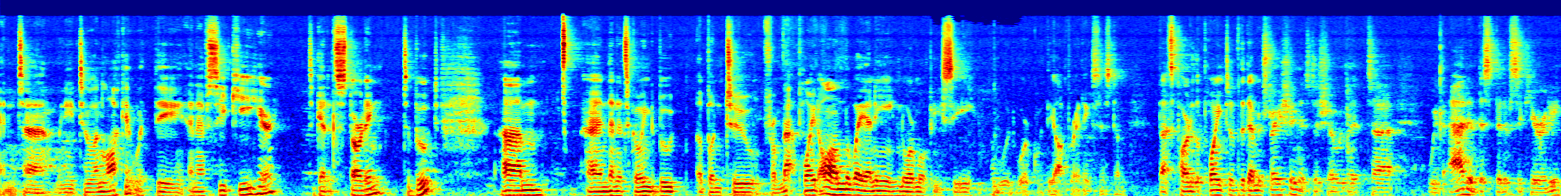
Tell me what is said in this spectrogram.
and uh, we need to unlock it with the NFC key here to get it starting to boot. Um, and then it's going to boot Ubuntu from that point on the way any normal PC would work with the operating system. That's part of the point of the demonstration is to show that uh, we've added this bit of security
